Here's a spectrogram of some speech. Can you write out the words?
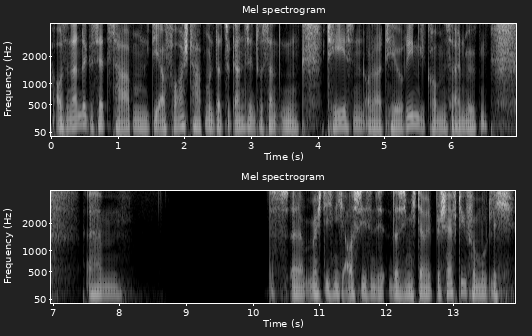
auseinandergesetzt haben, die erforscht haben und dazu ganz interessanten Thesen oder Theorien gekommen sein mögen. Ähm, das äh, möchte ich nicht ausschließen, dass ich mich damit beschäftige. Vermutlich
